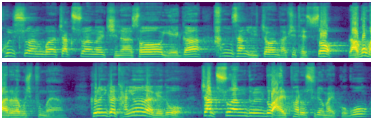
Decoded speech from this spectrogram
홀수항과 짝수항을 지나서 얘가 항상 일정한 값이 됐어 라고 말을 하고 싶은 거야. 그러니까 당연하게도 짝수항들도 알파로 수렴할 거고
